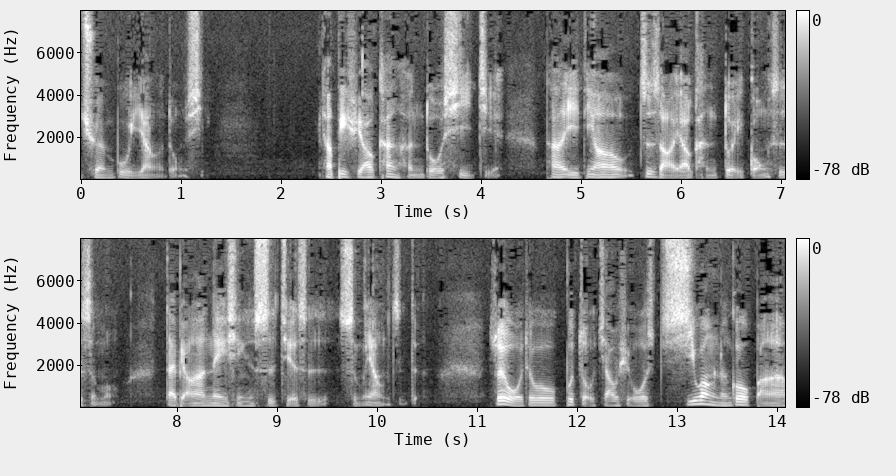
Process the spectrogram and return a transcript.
全不一样的东西。他必须要看很多细节，他一定要至少也要看对宫是什么，代表他内心世界是什么样子的。所以我就不走教学，我希望能够把它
